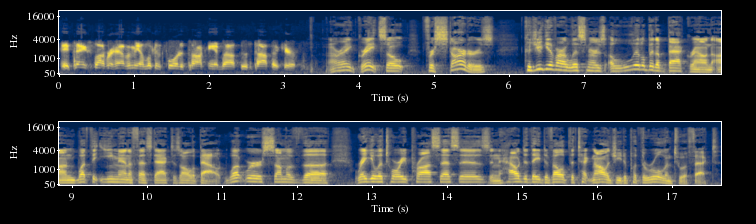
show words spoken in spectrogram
Hey, thanks a lot for having me. I'm looking forward to talking about this topic here. All right, great. So, for starters, could you give our listeners a little bit of background on what the E Manifest Act is all about? What were some of the regulatory processes and how did they develop the technology to put the rule into effect?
